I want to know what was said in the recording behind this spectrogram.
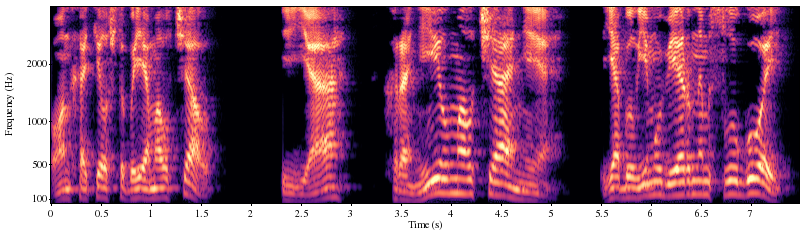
Он хотел, чтобы я молчал. И я хранил молчание. Я был ему верным слугой.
